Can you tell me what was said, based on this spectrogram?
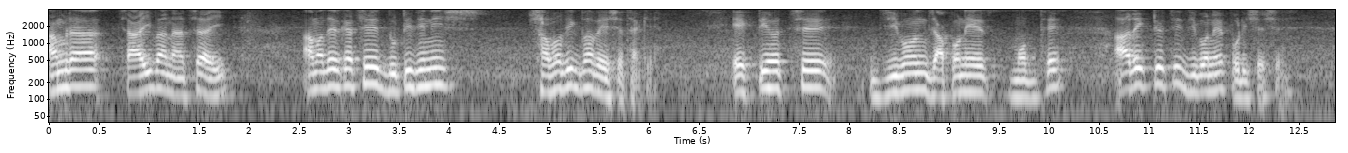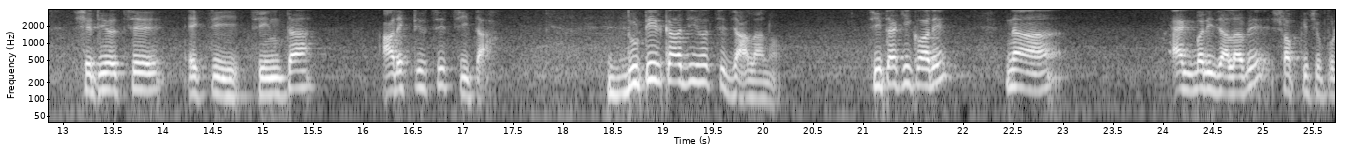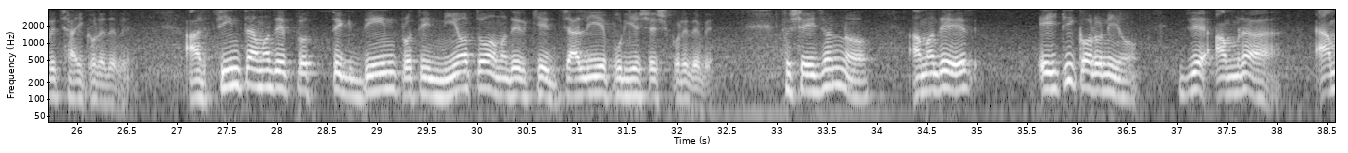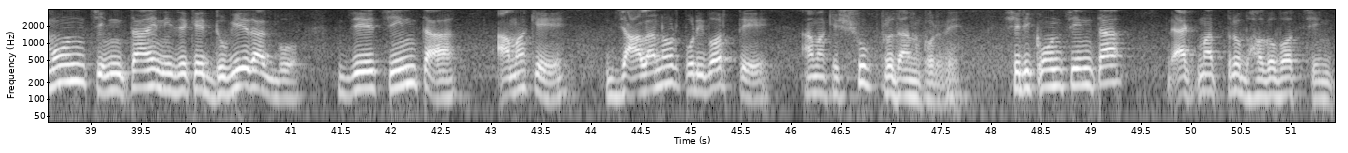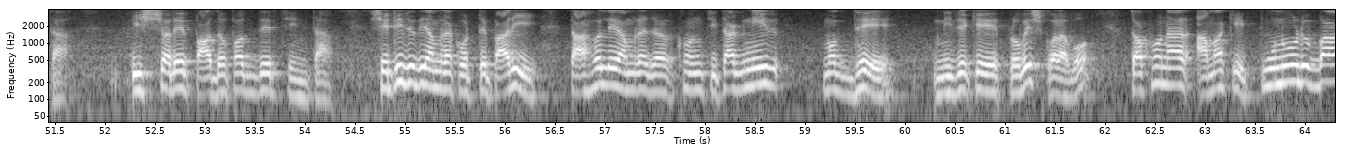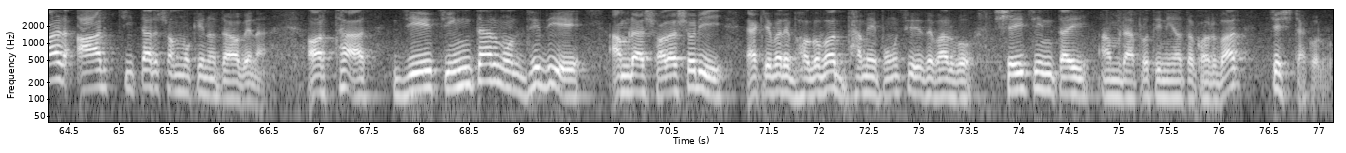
আমরা চাই বা না চাই, আমাদের কাছে দুটি জিনিস স্বাভাবিকভাবে এসে থাকে। একটি হচ্ছে জীবন যাপনের মধ্যে, আর একটি হচ্ছে জীবনের পরিশেষে। সেটি হচ্ছে একটি চিন্তা, আর একটি হচ্ছে চিতা। দুটির কাজই হচ্ছে জ্বালানো। চিতা কি করে? না, একবারই জ্বালাবে সব কিছু পুরে ছাই করে দেবে। আর চিন্তা আমাদের প্রত্যেক দিন প্রতিনিয়ত আমাদেরকে জ্বালিয়ে পুড়িয়ে শেষ করে দেবে। তো সেই জন্য আমাদের এইটি করণীয় যে আমরা এমন চিন্তায় নিজেকে ডুবিয়ে রাখব যে চিন্তা আমাকে জ্বালানোর পরিবর্তে আমাকে সুখ প্রদান করবে। সেটি কোন চিন্তা? একমাত্র ভগবত চিন্তা, ঈশ্বরের পাদপদ্মের চিন্তা। সেটি যদি আমরা করতে পারি, তাহলে আমরা যখন চিতাগ্নির মধ্যে নিজেকে প্রবেশ করাবো, তখন আর আমাকে পুনর্বার আর চিতার সম্মুখীন হতে হবে না। অর্থাৎ যে চিন্তার মধ্যে দিয়ে আমরা সরাসরি একেবারে ভগবত ধামে পৌঁছে যেতে পারব, সেই চিন্তাই আমরা প্রতিনিয়ত করবার চেষ্টা করব।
